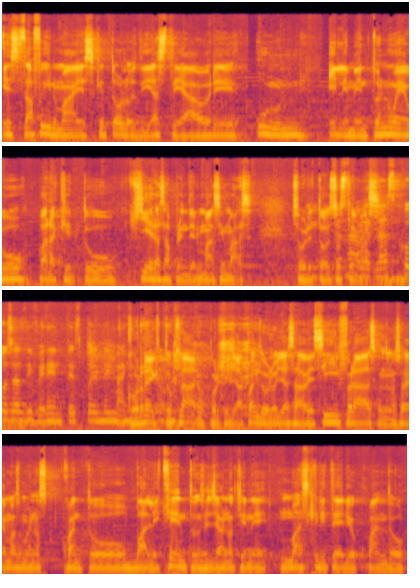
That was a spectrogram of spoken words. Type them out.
esta firma es que todos los días te abre un elemento nuevo para que tú quieras aprender más y más sobre todos estos temas. las cosas diferentes, pues me imagino. Correcto, claro, porque ya cuando uno ya sabe cifras, cuando uno sabe más o menos cuánto vale qué, entonces ya uno tiene más criterio cuando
